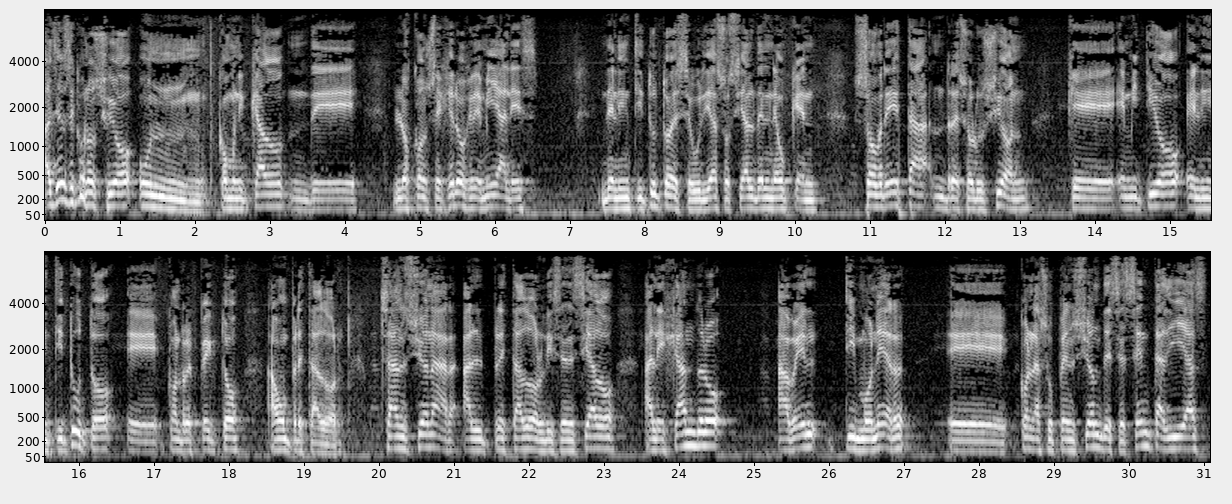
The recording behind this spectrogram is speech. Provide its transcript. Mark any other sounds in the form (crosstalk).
Ayer se conoció un comunicado de los consejeros gremiales del Instituto de Seguridad Social del Neuquén sobre esta resolución que emitió el instituto eh, con respecto a un prestador. Sancionar al prestador licenciado Alejandro Abel Timoner eh, con la suspensión de 60 días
